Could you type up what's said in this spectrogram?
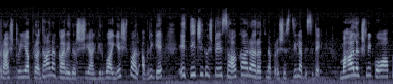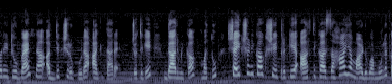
ರಾಷ್ಟ್ರೀಯ ಪ್ರಧಾನ ಕಾರ್ಯದರ್ಶಿಯಾಗಿರುವ ಯಶ್ಪಾಲ್ ಅವರಿಗೆ ಇತ್ತೀಚೆಗಷ್ಟೇ ಸಹಕಾರ ರತ್ನ ಪ್ರಶಸ್ತಿ ಲಭಿಸಿದೆ. ಮಹಾಲಕ್ಷ್ಮಿ ಕೋಆಪರೇಟಿವ್ ಬ್ಯಾಂಕ್ನ ಅಧ್ಯಕ್ಷರು ಕೂಡ ಆಗಿದ್ದಾರೆ. ಜೊತೆಗೆ ಧಾರ್ಮಿಕ ಮತ್ತು ಶೈಕ್ಷಣಿಕ ಕ್ಷೇತ್ರಕ್ಕೆ ಆರ್ಥಿಕ ಸಹಾಯ ಮಾಡುವ ಮೂಲಕ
